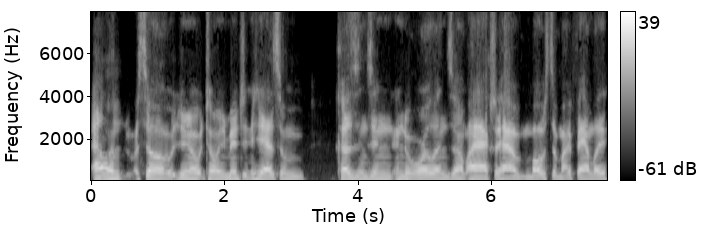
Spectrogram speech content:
Alan, so you know, Tony mentioned he has some cousins in in New Orleans. Um, I actually have most of my family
